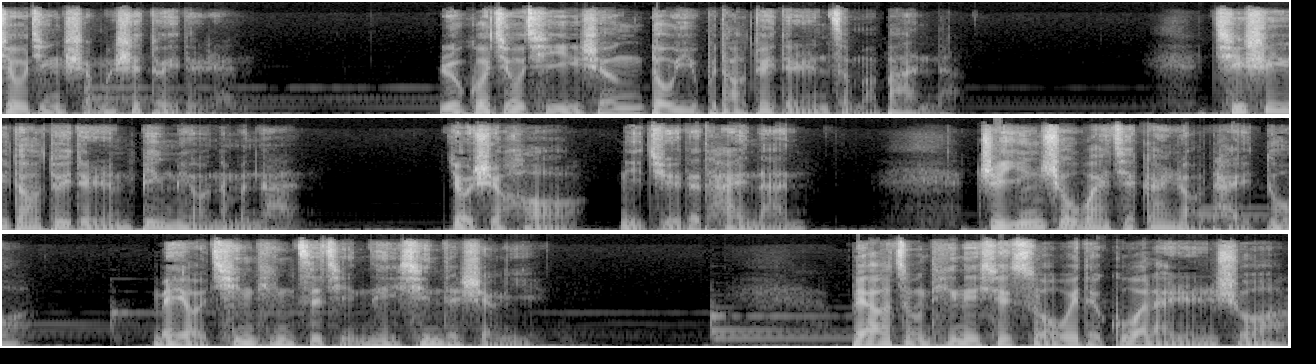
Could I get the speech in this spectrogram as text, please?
究竟什么是对的人？如果究其一生都遇不到对的人怎么办呢？其实遇到对的人并没有那么难，有时候你觉得太难，只因受外界干扰太多，没有倾听自己内心的声音。不要总听那些所谓的过来人说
